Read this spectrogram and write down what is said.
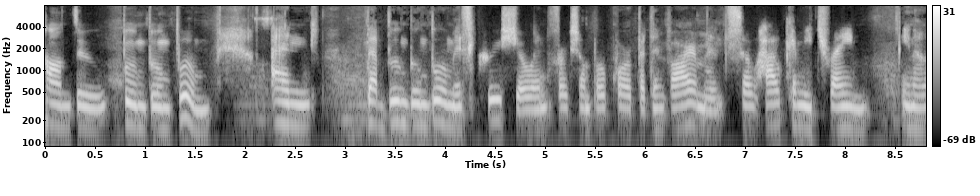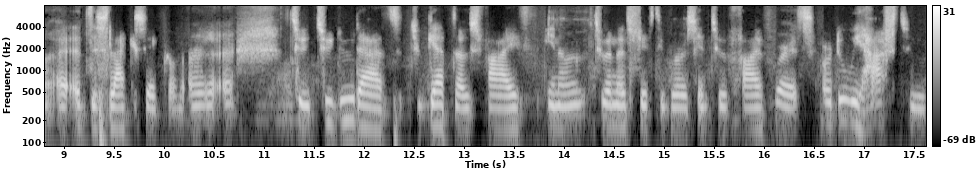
can't do boom, boom, boom. And that boom, boom, boom is crucial in, for example, corporate environments. So how can we train, you know, a, a dyslexic or, or, or, to, to do that, to get those five, you know, 250 words into five words? Or do we have to,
